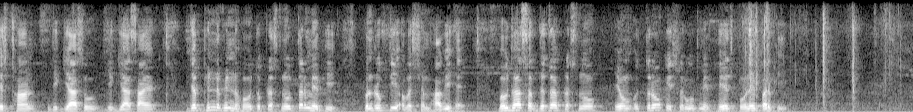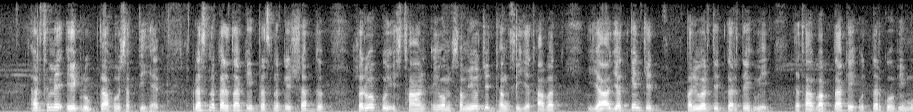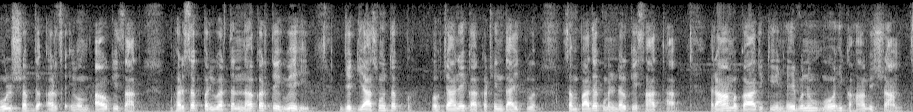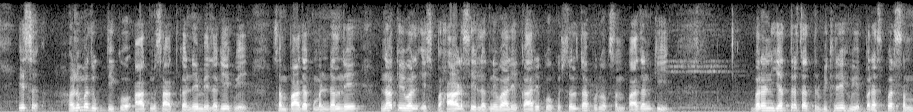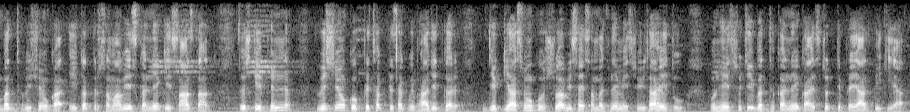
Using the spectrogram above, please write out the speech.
स्थान, जिज्ञासु, जिज्ञासाएँ जब भिन्न भिन्न हो तो प्रश्नोत्तर में भी पुनरुक्ति अवश्यंभावी है। बहुधा शब्दतः प्रश्नों एवं उत्तरों के स्वरूप में भेद होने पर भी अर्थ में एक रूपता हो सकती है। प्रश्नकर्ता के प्रश्न के शब्द स्वरूप को स्थान एवं समयोचित ढंग से यथावत या यत्किंचित परिवर्तित करते हुए तथा वक्ता के उत्तर को भी मूल शब्द अर्थ एवं भाव के साथ भरसक परिवर्तन न करते हुए ही जिज्ञासुओं तक पहुँचाने का कठिन दायित्व संपादक मंडल के साथ था। राम काज कीन्हे बुन मोहि कहाँ विश्राम? इस हनुमद उक्ति को आत्मसात करने में लगे हुए संपादक मंडल ने न केवल इस पहाड़ से लगने वाले कार्य को कुशलतापूर्वक संपादन की, वरन यत्र तत्र बिखरे हुए परस्पर संबद्ध विषयों का एकत्र समावेश करने के साथ साथ उसके भिन्न विषयों को पृथक पृथक विभाजित कर जिज्ञासुओं को स्व विषय समझने में सुविधा हेतु उन्हें सूचीबद्ध करने का स्तुत्य प्रयास भी किया।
